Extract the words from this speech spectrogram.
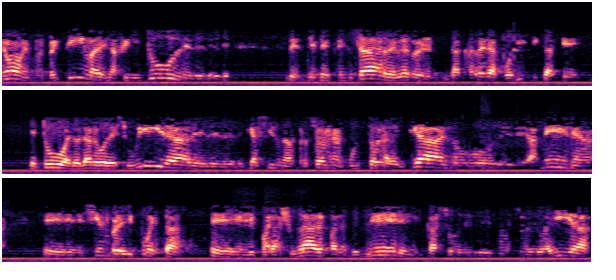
¿no? en perspectiva de la finitud, de, de, de- pensar, de ver las carreras políticas que, que tuvo a lo largo de su vida, de, que ha sido una persona cultora del diálogo, de, amena, eh, siempre dispuesta eh, para ayudar, para atender, en el caso de nuestro de Bahía,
